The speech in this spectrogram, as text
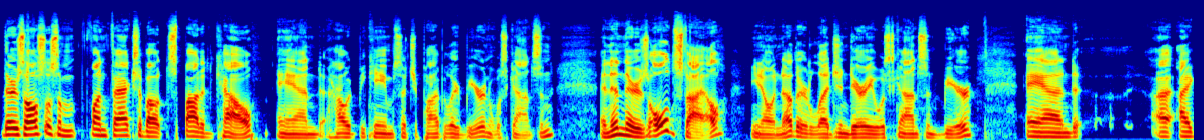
There's also some fun facts about Spotted Cow and how it became such a popular beer in Wisconsin. And then there's Old Style, you know, another legendary Wisconsin beer. And I, I,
